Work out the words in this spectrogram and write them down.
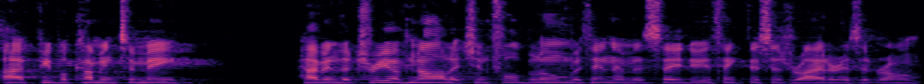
I have people coming to me having the tree of knowledge in full bloom within them and say, Do you think this is right or is it wrong?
